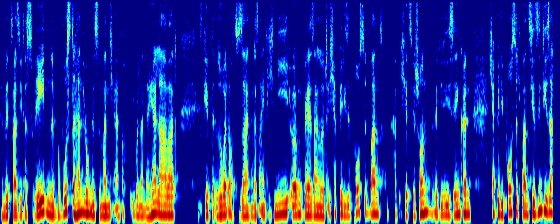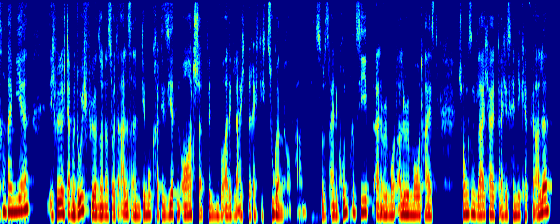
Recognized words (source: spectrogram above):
damit quasi das Reden eine bewusste Handlung ist und man nicht einfach übereinander herlabert. Es geht so weit auch zu sagen, dass eigentlich nie irgendwer sagen sollte, ich habe hier diese Post-it-Wand, gut, habe ich jetzt hier schon, wenn die die sehen können, ich habe hier die Post-it-Wand, hier sind die Sachen bei mir, ich will euch da mal durchführen, sondern es sollte alles an einem demokratisierten Ort stattfinden, wo alle gleichberechtigt Zugang drauf haben. Das ist so das eine Grundprinzip, eine Remote, alle Remote heißt Chancengleichheit, gleiches Handicap für alle.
